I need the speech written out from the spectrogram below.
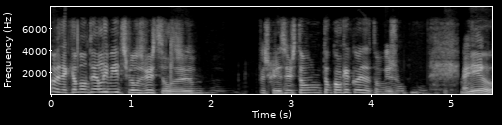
Mas aquilo não tem limites, pelos vistos. Eles, as criações estão, estão qualquer coisa, estão mesmo. Eh, Meu, eu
